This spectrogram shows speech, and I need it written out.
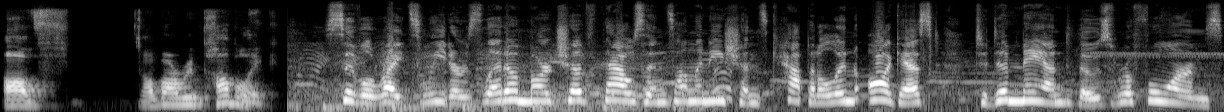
of, of our republic. Civil rights leaders led a march of thousands on the nation's capital in August to demand those reforms.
